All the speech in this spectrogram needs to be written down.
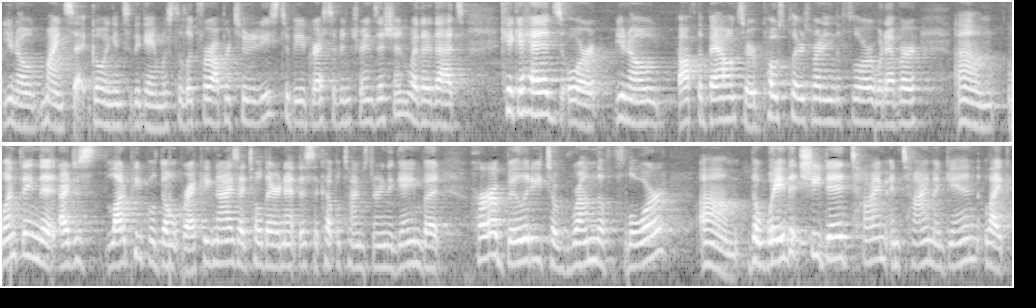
you know, mindset going into the game was to look for opportunities to be aggressive in transition, whether that's kick aheads or you know off the bounce or post players running the floor, or whatever. Um, one thing that I just a lot of people don't recognize. I told Aaronette this a couple times during the game, but her ability to run the floor, um, the way that she did time and time again, like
